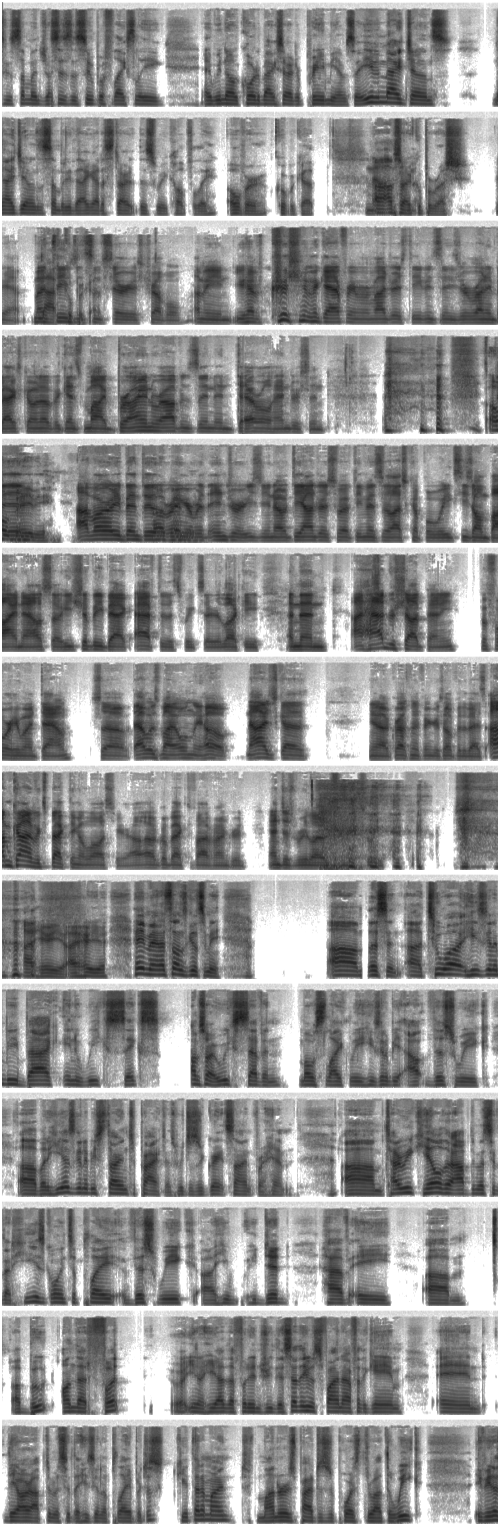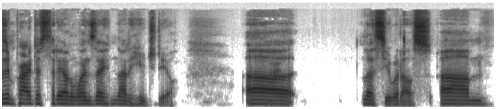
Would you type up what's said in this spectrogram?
Who someone this is a super flex league, and we know quarterbacks are at a premium. So even Mac Jones, Mac Jones is somebody that I got to start this week, hopefully over Cooper Kupp. No, uh, I'm sorry, no. Cooper Rush. Yeah, my Not team's Cooper in Cup. some serious trouble. I mean, you have Christian McCaffrey and Rhamondre Stevenson. These are running backs going up against my Brian Robinson and Darrell Henderson. Oh been, baby! I've already been through oh, the ringer baby. with injuries. You know, D'Andre Swift he missed the last couple of weeks. He's on bye now, so he should be back after this week. So you're lucky. And then I had Rashaad Penny before he went down, so that was my only hope. Now I just gotta, you know, cross my fingers, hope for the best. I'm kind of expecting a loss here. I'll, I'll go back to 500 and just reload next week. I hear you. I hear you. Hey man, that sounds good to me. Um, listen, uh, Tua, he's gonna be back in week six I'm sorry, week seven, most likely. He's going to be out this week, uh, but he is going to be starting to practice, which is a great sign for him. Um, Tyreek Hill, they're optimistic that he is going to play this week. Uh, he he did have a um, a boot on that foot. Uh, you know, he had that foot injury. They said that he was fine after the game, and they are optimistic that he's going to play. But just keep that in mind. Monitor his practice reports throughout the week. If he doesn't practice today on Wednesday, not a huge deal. Uh, right. Let's see what else. Um,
